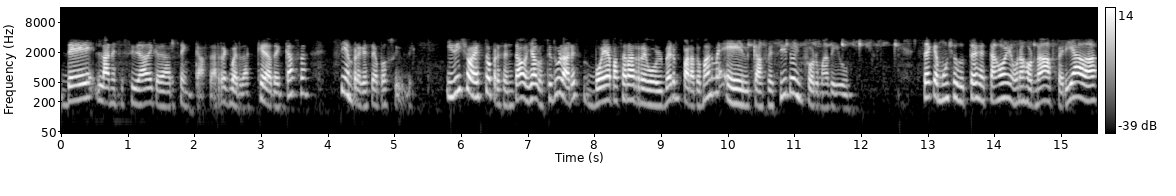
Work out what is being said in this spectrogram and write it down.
de la necesidad de quedarse en casa. Recuerda, quédate en casa siempre que sea posible. Y dicho esto, presentados ya los titulares, voy a pasar a revolver para tomarme el cafecito informativo. Sé que muchos de ustedes están hoy en una jornada feriada,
